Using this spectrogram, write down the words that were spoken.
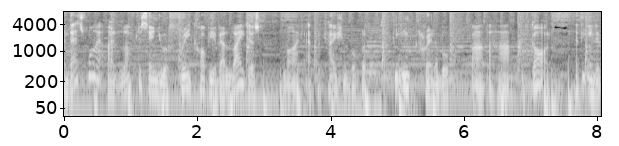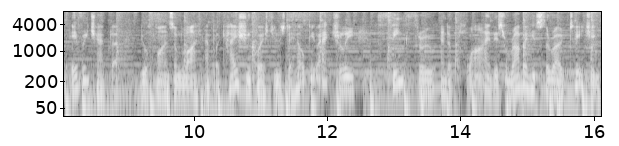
And that's why I'd love to send you a free copy of our latest life application booklet, The Incredible Father Heart of God. At the end of every chapter, you'll find some life application questions to help you actually think through and apply this rubber hits the road teaching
